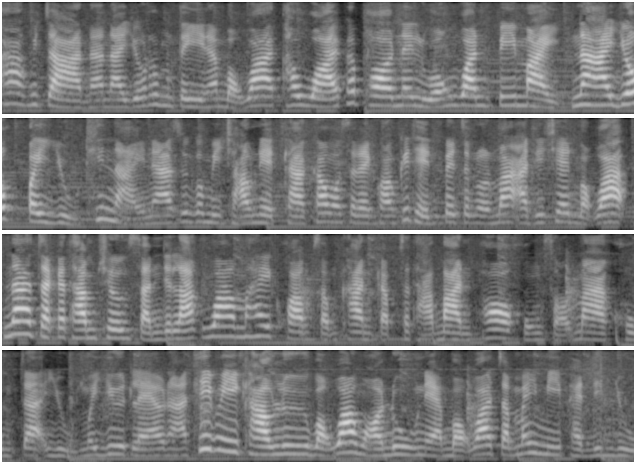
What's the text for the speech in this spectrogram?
พากษ์วิจารณ์นะนายกรัฐมนตรีนะบอกว่าถวายพระพรในหลวงวันปีใหม่ นายกไปอยู่ที่ไหนนะซึ่งก็มีชาวเน็ตค่ะเข้ามาแสดงความคิดเห็นเป็นจำนวนมากอาทิเช่น บอกว่าน่าจะกระทำเชิงสัญลักษณ์ว่าไม่ให้ความสำคัญกับสถาบันพ่อคงสอนมาคงจะอยู่ไม่ยืดแล้วนะที่มีข่าวลือบอกว่าหมอดูเนี่ยบอกว่าจะไม่มีแผ่นดินอยู่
